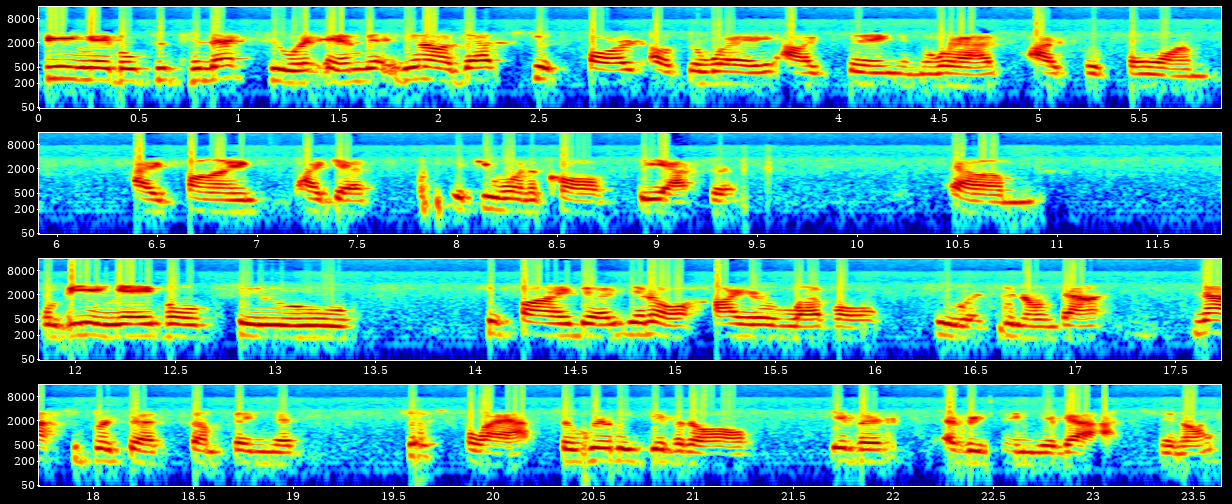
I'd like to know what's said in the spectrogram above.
being able to connect to it. And you know, that's just part of the way I sing and the way I, I perform. I find, I guess, if you want to call theatrics, um, being able to to find a you know a higher level to it. You know, not not to present something that's just flat. To really give it all, give it everything you got. You know.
